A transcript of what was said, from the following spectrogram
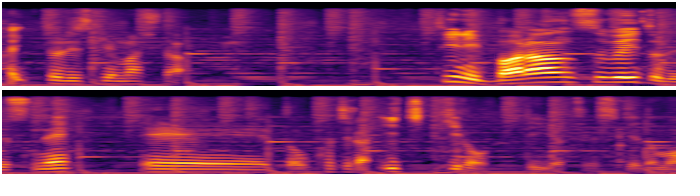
はい取り付けました。次にバランスウェイトですね。えーと、こちら 1kg っていうやつですけども。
